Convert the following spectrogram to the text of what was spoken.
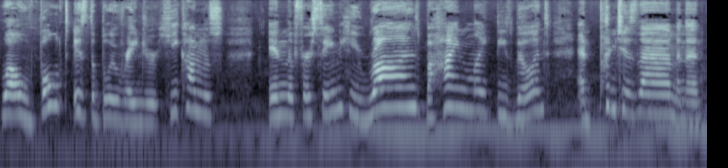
Well, Volt is the Blue Ranger. He comes in the first scene. He runs behind like these villains and punches them, and then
